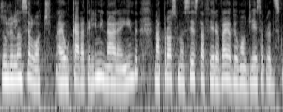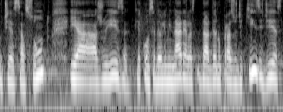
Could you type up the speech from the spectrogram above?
Júlio Lancelotti. É o caráter liminar ainda. Na próxima sexta-feira vai haver uma audiência para discutir esse assunto e a, a juíza que concedeu liminar, ela está dando prazo de 15 dias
